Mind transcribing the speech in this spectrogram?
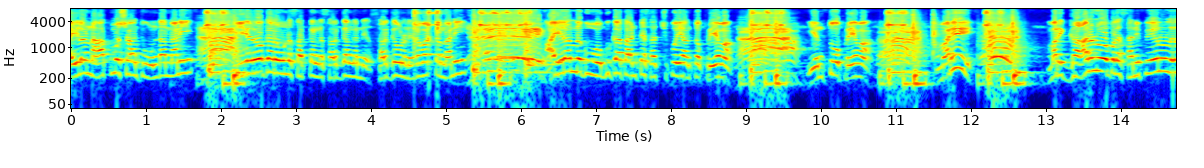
ఐలన్న ఆత్మశాంతి ఉండన్నని ఏ లోకాన ఉన్న సక్కంగా సర్గంగా సర్గములు నిలబట్టనని ఐలన్నకు ఒగ్గు కథ అంటే చచ్చిపోయే అంత ప్రేమ. ఎంతో ప్రేమ. మరి మరి గాలి లోపల చనిపోయిన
